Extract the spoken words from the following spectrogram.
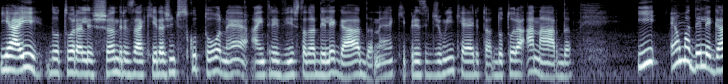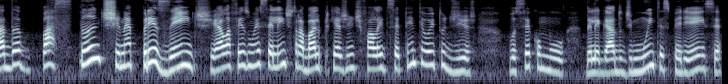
E aí, doutor Alexandre Zakir, a gente escutou né, a entrevista da delegada né, que presidiu um inquérito, a doutora Anarda. E é uma delegada bastante né, presente, ela fez um excelente trabalho, porque a gente fala aí de 78 dias. Você, como delegado de muita experiência,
